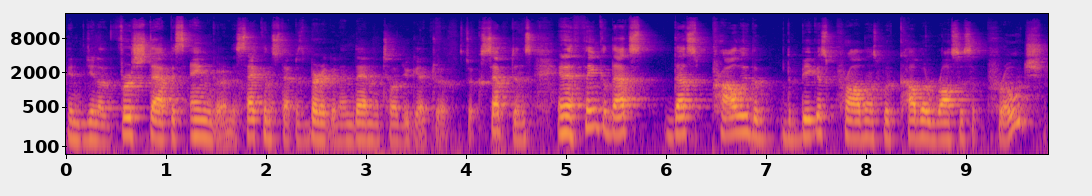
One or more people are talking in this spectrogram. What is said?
in. You know, the first step is anger, and the second step is bargain, and then until you get to, to acceptance. And I think that's that's probably the the biggest problems with Kubler-Ross's approach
